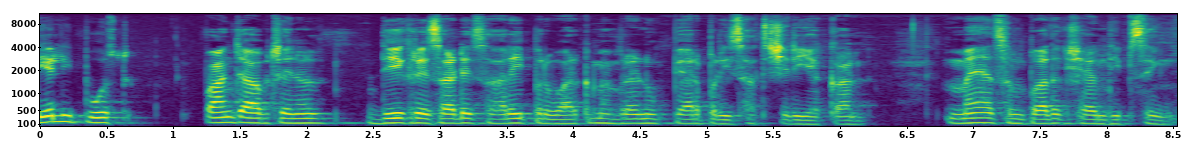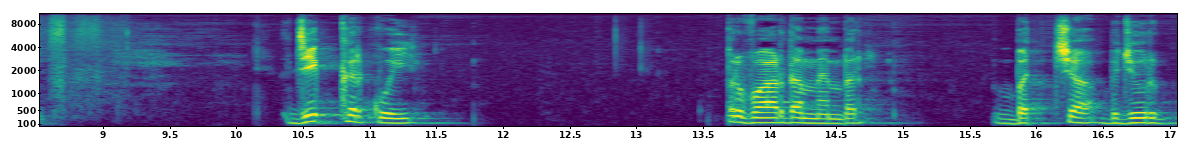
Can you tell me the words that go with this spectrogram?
ਡੇਲੀ ਪੋਸਟ ਪੰਜਾਬ ਚੈਨਲ ਦੇਖ ਰਹੇ ਸਾਡੇ ਸਾਰੇ ਪਰਿਵਾਰਕ ਮੈਂਬਰਾਂ ਨੂੰ ਪਿਆਰ ਭਰੀ ਸਤਿ ਸ਼੍ਰੀ ਅਕਾਲ। ਮੈਂ ਸੰਪਾਦਕ ਸ਼ਰਨਦੀਪ ਸਿੰਘ। ਜੇਕਰ ਕੋਈ ਪਰਿਵਾਰ ਦਾ ਮੈਂਬਰ, ਬੱਚਾ, ਬਜ਼ੁਰਗ,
